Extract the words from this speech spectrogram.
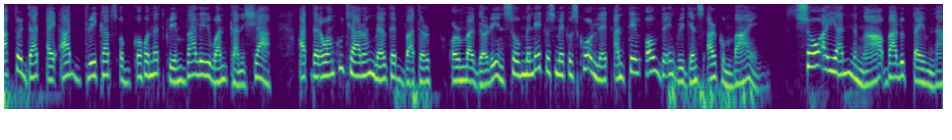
After that, I add 3 cups of coconut cream, bali 1 can siya. At dalawang kutsarang melted butter or margarine. So menekos-mekos ko ulit until all the ingredients are combined. So ayan na nga, balot time na.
